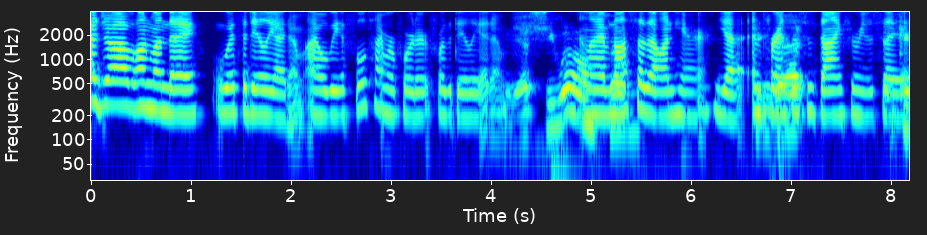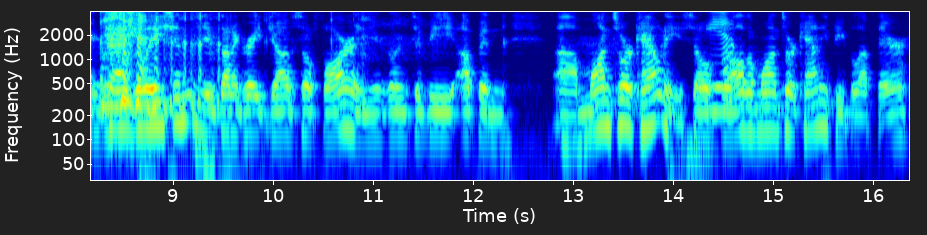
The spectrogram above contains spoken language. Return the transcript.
a job on Monday with the Daily Item. I will be a full time reporter for the Daily Item. Yes, she will. And I have So- not said that on here yet. And Francis is dying for me to say it. Congratulations. You've done a great job so far, and you're going to be up in uh, Montour County. So, Yep. for all the Montour County people up there,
